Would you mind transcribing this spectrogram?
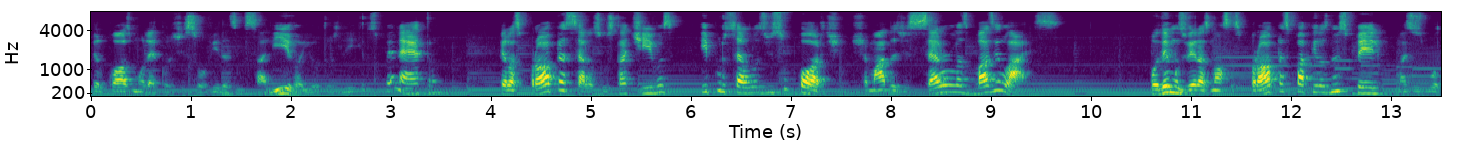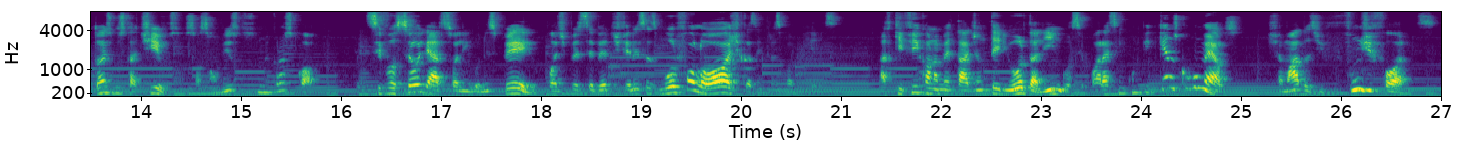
pelo qual as moléculas dissolvidas em saliva e outros líquidos penetram, pelas próprias células gustativas e por células de suporte, chamadas de células basilares. Podemos ver as nossas próprias papilas no espelho, mas os botões gustativos só são vistos no microscópio. Se você olhar sua língua no espelho, pode perceber diferenças morfológicas entre as papilas. As que ficam na metade anterior da língua se parecem com pequenos cogumelos, chamadas de fungiformes.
